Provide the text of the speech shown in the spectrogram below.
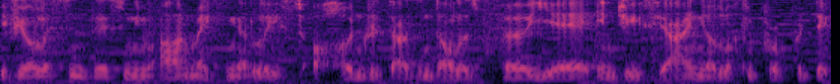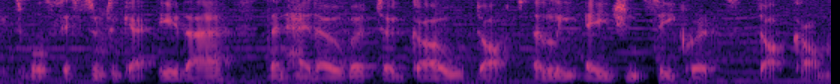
if you're listening to this and you aren't making at least $100000 per year in gci and you're looking for a predictable system to get you there then head over to go.eliteagentsecrets.com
